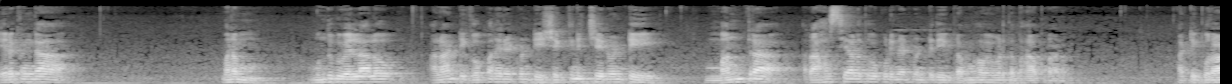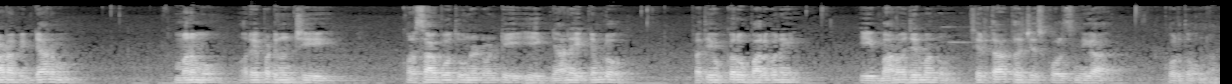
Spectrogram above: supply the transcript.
ఏ రకంగా మనం ముందుకు వెళ్ళాలో అలాంటి గొప్పనైనటువంటి శక్తినిచ్చేటువంటి మంత్ర రహస్యాలతో కూడినటువంటిది బ్రహ్మవివర్త మహాపురాణం. అట్టి పురాణ విజ్ఞానం మనము రేపటి నుంచి కొనసాగబోతూ ఉన్నటువంటి ఈ జ్ఞాన యజ్ఞంలో ప్రతి ఒక్కరూ పాల్గొని ఈ మానవ జన్మను చరితార్థత చేసుకోవాల్సిందిగా కోరుతూ ఉన్నాం.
